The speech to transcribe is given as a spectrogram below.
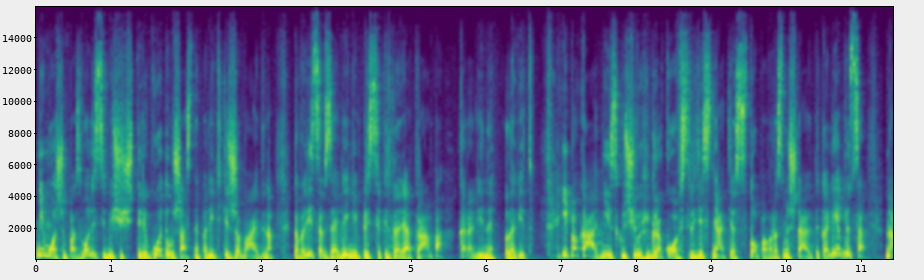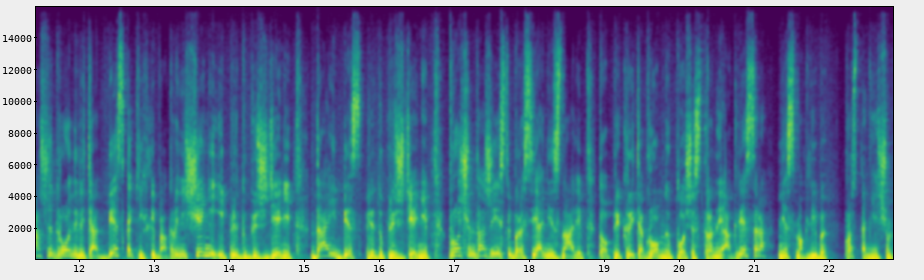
не можем позволить себе еще 4 года ужасной политики Джо Байдена, говорится в заявлении пресс-секретаря Трампа Каролины Левит. И пока одни из ключевых игроков среди снятия стопов размышляют и колеблются, наши дроны летят без каких-либо ограничений и предубеждений, да и без предупреждений. Впрочем, даже если бы россияне знали, то прикрыть огромную площадь страны-агрессора не смогли бы просто нечем.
